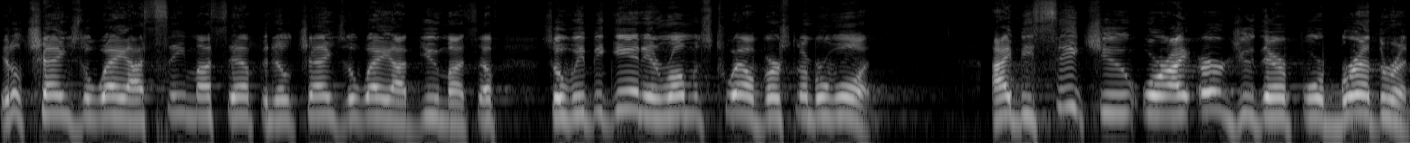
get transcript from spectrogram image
It'll change the way I see myself and it'll change the way I view myself. So we begin in Romans 12, verse number 1. I beseech you, or I urge you, therefore, brethren,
